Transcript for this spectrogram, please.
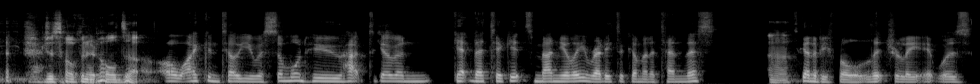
just hoping it holds up. Oh, I can tell you, as someone who had to go and get their tickets manually, ready to come and attend this, uh-huh. it's going to be full. Literally, it was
